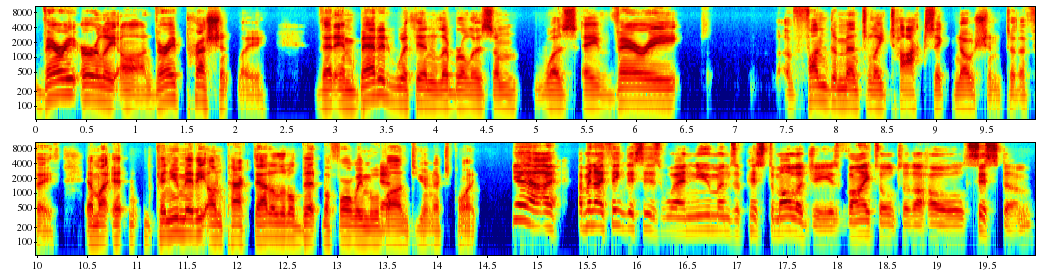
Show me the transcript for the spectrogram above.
very early on, very presciently, that embedded within liberalism was a very a fundamentally toxic notion to the faith. Am I? Can you maybe unpack that a little bit before we move yeah. on to your next point? Yeah, I, I mean, I think this is where Newman's epistemology is vital to the whole system,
